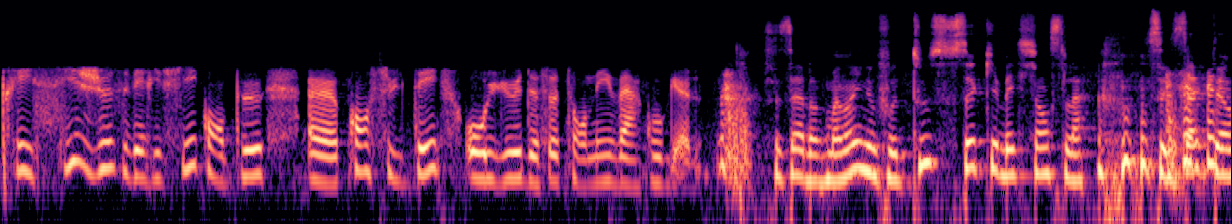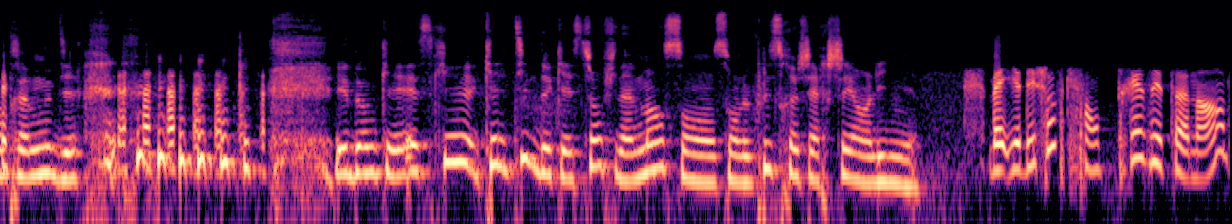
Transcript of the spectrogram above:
précis, juste vérifier qu'on peut euh, consulter au lieu de se tourner vers Google. C'est ça, donc maintenant il nous faut tous ce Québec Science là. c'est ça que tu es en train de nous dire. Et donc, est-ce que quel type de questions finalement sont, le plus recherchées en ligne Ben, il y a des choses qui sont très étonnantes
